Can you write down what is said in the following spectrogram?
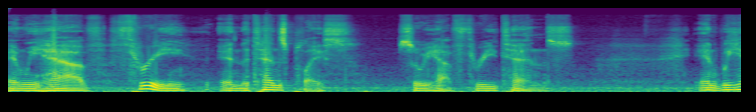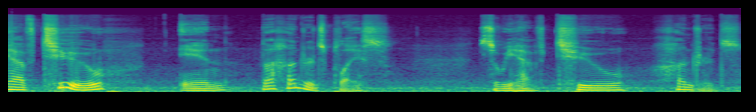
And we have 3 in the tens place. So we have three tens. And we have 2 in the hundreds place. So we have two hundreds.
